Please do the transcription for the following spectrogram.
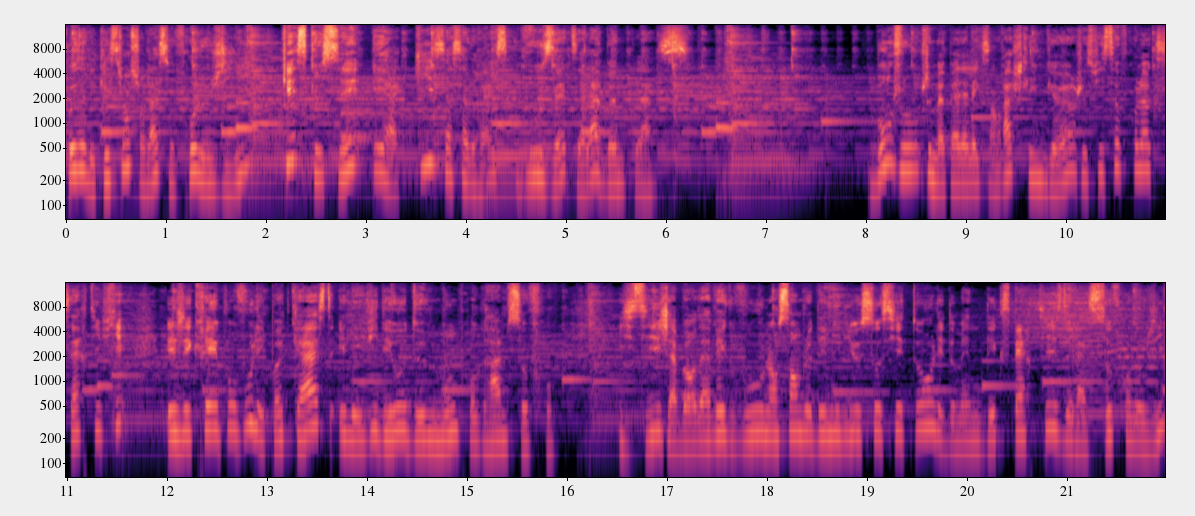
posez des questions sur la sophrologie, qu'est-ce que c'est et à qui ça s'adresse, vous êtes à la bonne place. Bonjour, je m'appelle Alexandra Schlinger, je suis sophrologue certifiée et j'ai créé pour vous les podcasts et les vidéos de mon programme Sophro. Ici, j'aborde avec vous l'ensemble des milieux sociétaux, les domaines d'expertise de la sophrologie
